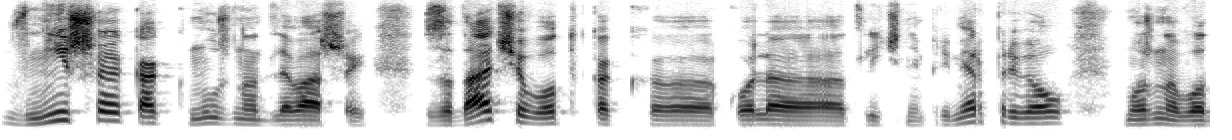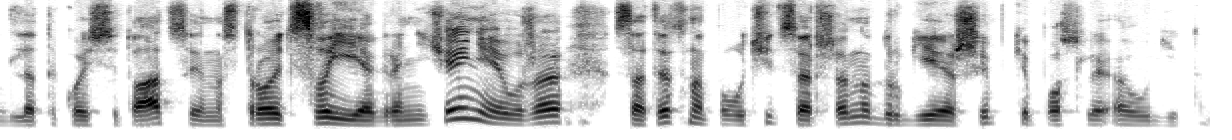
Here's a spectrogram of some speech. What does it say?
в нише, как нужно для вашей задачи. Вот как э, Коля отличный пример привел, можно вот для такой ситуации настроить свои ограничения и уже, соответственно, получить совершенно другие ошибки после аудита.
